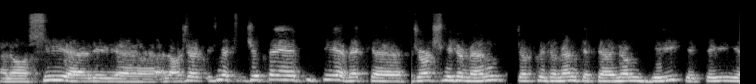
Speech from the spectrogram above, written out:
Alors, si euh, les, alors j'étais impliqué avec George Schmiederman, George Schmiederman qui était un homme gay, qui était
